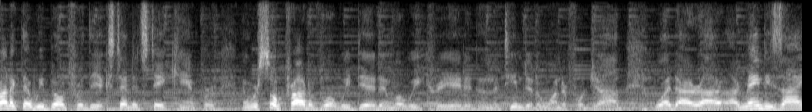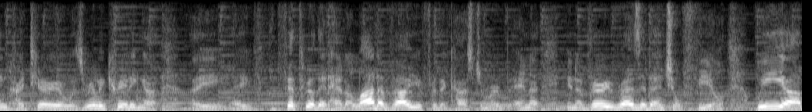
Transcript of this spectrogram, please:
product that we built for the extended stay camper. And we're so proud of what we did and what we created, and the team did a wonderful job. What our, uh, our main design criteria was really creating a, a, a, fifth wheel that had a lot of value for the customer and a, in a very residential feel. We, uh,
